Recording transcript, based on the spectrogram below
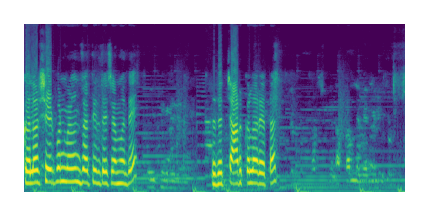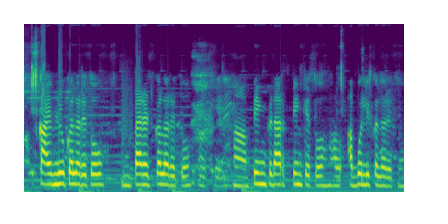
कलर शेड पण मिळून जातील त्याच्यामध्ये. त्याच्यात चार कलर येतात. स्काय ब्ल्यू कलर येतो पॅरेट कलर येतो. हा पिंक डार्क पिंक येतो अबोली कलर येतो.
